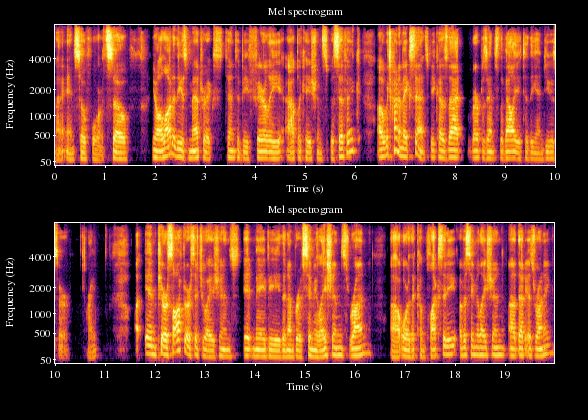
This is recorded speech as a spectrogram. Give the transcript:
uh, and so forth. So, you know, a lot of these metrics tend to be fairly application specific, uh, which kind of makes sense because that represents the value to the end user, right? Uh, in pure software situations, it may be the number of simulations run uh, or the complexity of a simulation uh, that is running.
